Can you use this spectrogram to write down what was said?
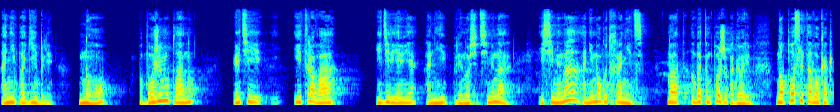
они погибли. Но по Божьему плану эти и трава, и деревья, они приносят семена. И семена, они могут храниться. Но об этом позже поговорим. Но после того, как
